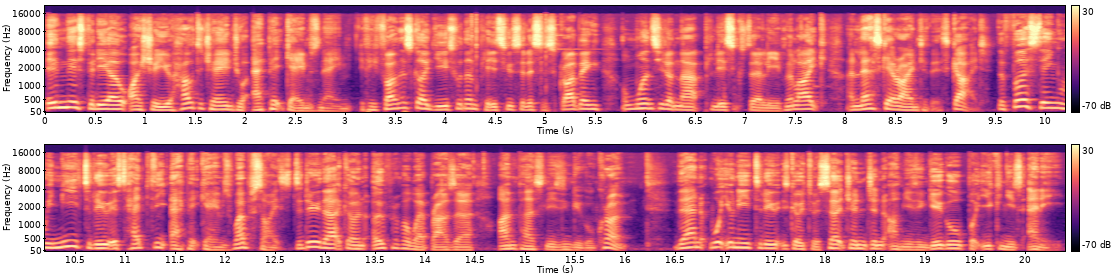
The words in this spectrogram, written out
In this video, I show you how to change your Epic Games name. If you find this guide useful, then please consider subscribing, and once you've done that, please consider leaving a like, and let's get right into this guide. The first thing we need to do is head to the Epic Games website. To do that, go and open up a web browser. I'm personally using Google Chrome. Then what you'll need to do is go to a search engine, I'm using Google, but you can use any.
